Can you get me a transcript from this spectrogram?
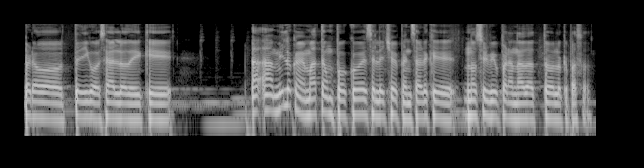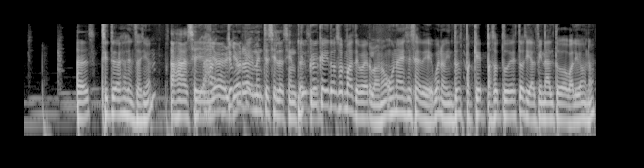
Pero te digo, o sea, lo de que. A, a mí lo que me mata un poco es el hecho de pensar que no sirvió para nada todo lo que pasó. ¿Sabes? ¿Sí te da esa sensación? Ajá, sí. Ajá, yo yo yo creo que- realmente sí lo siento. Yo creo que hay dos formas de verlo, ¿no? Una es esa de, bueno, entonces, ¿para qué pasó todo esto si al final todo valió, ¿no?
